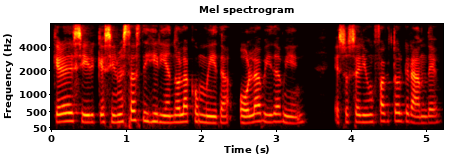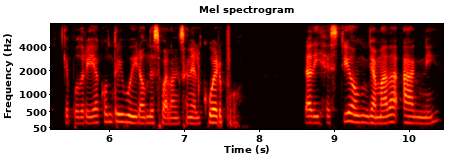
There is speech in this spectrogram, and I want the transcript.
Quiere decir que si no estás digiriendo la comida o la vida bien, eso sería un factor grande que podría contribuir a un desbalance en el cuerpo. La digestión, llamada Agni,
